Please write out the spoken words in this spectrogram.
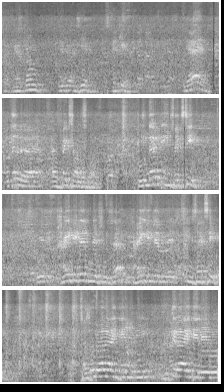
sir we are proud that you are here. Thank you. Yeah, other uh, aspects also. In that he succeed. With high చదువులో అయితేనేమి వృత్తిలో అయితేనేమి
